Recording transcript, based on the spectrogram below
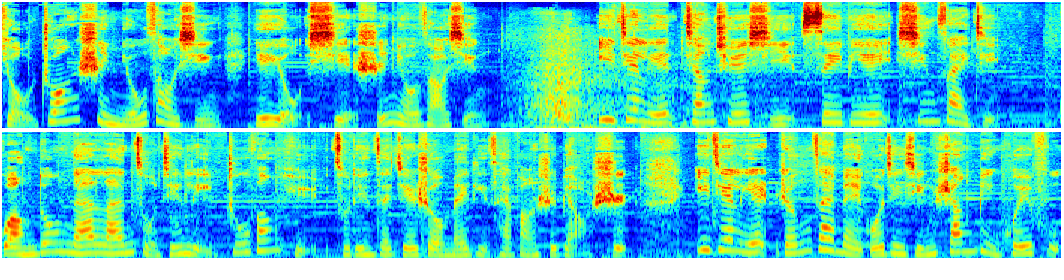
有装饰牛造型，也有写实牛造型。易建联将缺席 CBA 新赛季。广东男篮总经理朱芳雨昨天在接受媒体采访时表示，易建联仍在美国进行伤病恢复，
